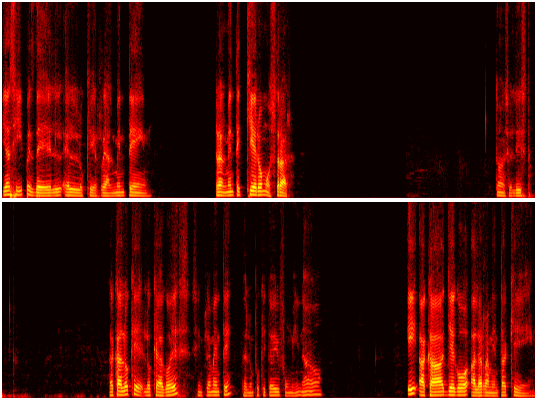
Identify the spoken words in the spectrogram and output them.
y así pues de él lo que realmente realmente quiero mostrar. Entonces, listo. Acá lo que, lo que hago es simplemente darle un poquito de difuminado. Y acá llego a la herramienta que,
